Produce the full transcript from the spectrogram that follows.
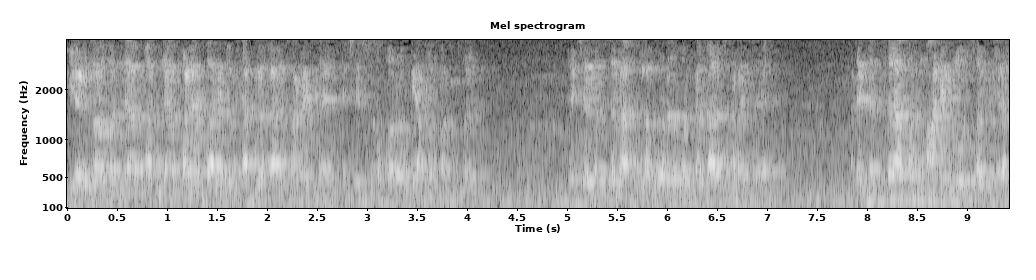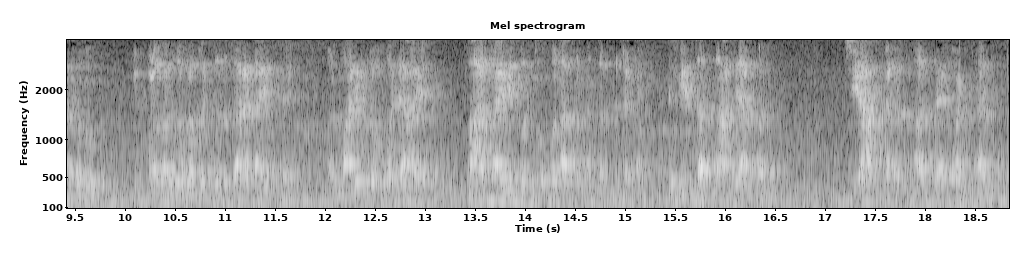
येडगावमधल्या मधल्या मधल्या मळ्या बऱ्यापैकी आपला गाळ काढायचा आहे. त्याची परवानगी आपण मागतोय. त्याच्यानंतर आपल्याला वडदमधला गाळ काढायचा आहे. आणि नंतर आपण मारीव लोकचा विचार करू. पिंपळगाव जोगामध्ये गाळ टाकायचं आहे. पण मारीव लोकमध्ये म्हणजे आहे. फार नाही पण तो पण आपण नंतर त्याच्या हे धरणं आधी आपण जे आपल्याला त्रासदायक वाटतात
